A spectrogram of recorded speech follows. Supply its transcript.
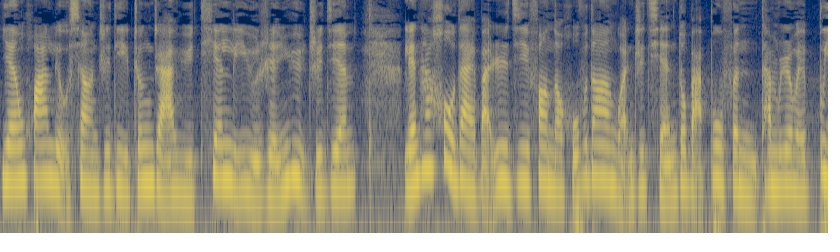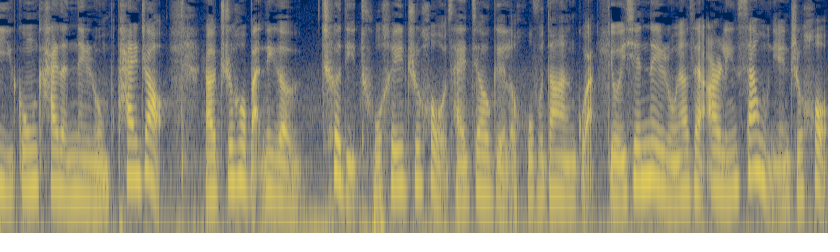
烟花柳巷之地，挣扎于天理与人欲之间。连他后代把日记放到胡佛档案馆之前，都把部分他们认为不宜公开的内容拍照，然后之后把那个。彻底涂黑之后，才交给了胡佛档案馆。有一些内容要在二零三五年之后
